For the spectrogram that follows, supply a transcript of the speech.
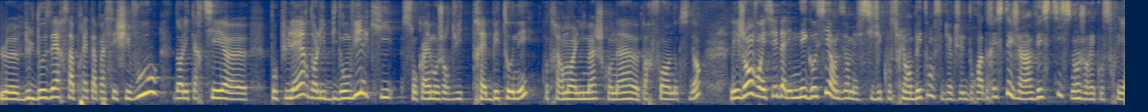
le bulldozer s'apprête à passer chez vous, dans les quartiers euh, populaires, dans les bidonvilles, qui sont quand même aujourd'hui très bétonnés, contrairement à l'image qu'on a euh, parfois en Occident, les gens vont essayer d'aller négocier en disant mais si j'ai construit en béton, c'est bien que j'ai le droit de rester, j'ai investi, sinon j'aurais construit.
